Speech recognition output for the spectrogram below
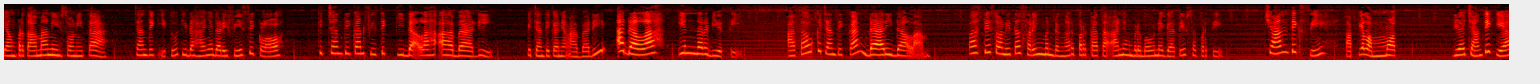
Yang pertama nih Sonita, cantik itu tidak hanya dari fisik loh. Kecantikan fisik tidaklah abadi. Kecantikan yang abadi adalah inner beauty atau kecantikan dari dalam. Pasti Sonita sering mendengar perkataan yang berbau negatif seperti Cantik sih, tapi lemot. Dia cantik ya,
